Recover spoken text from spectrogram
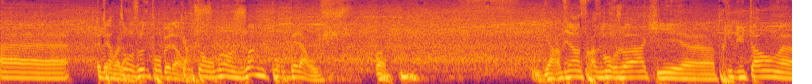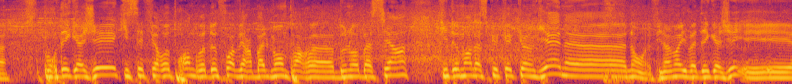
Euh, et ben Carton voilà. jaune pour Bélarousse. Carton jaune pour Belarus. Gardien strasbourgeois qui a euh, pris du temps euh, pour dégager, qui s'est fait reprendre deux fois verbalement par euh, Benoît Bastien, qui demande à ce que quelqu'un vienne. Non, finalement il va dégager et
